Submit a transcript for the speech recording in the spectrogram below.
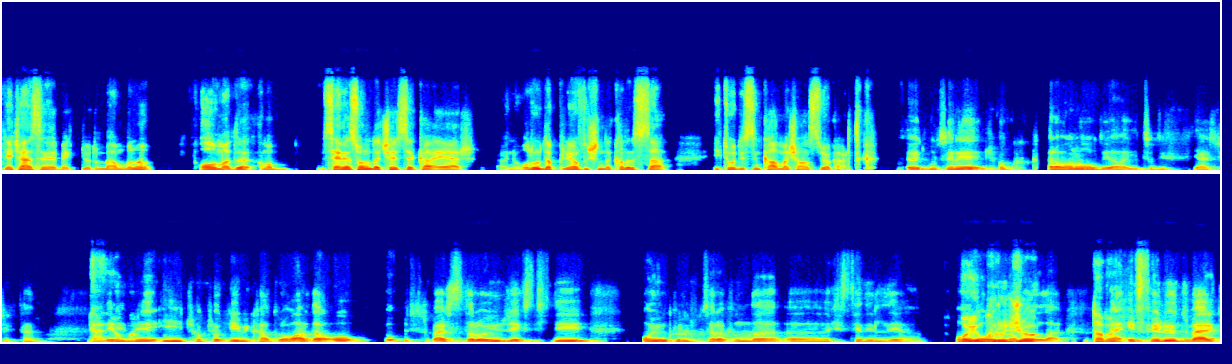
geçen sene bekliyordum ben bunu. Olmadı ama sene sonunda CSK eğer hani olur da playoff dışında kalırsa Itudis'in kalma şansı yok artık. Evet bu sene çok karavan oldu ya Itudis gerçekten. Yani yok. Elinde iyi çok çok iyi bir kadro var da o, o süperstar oyuncu eksikliği oyun kurucu tarafında e, hissedildi ya. Onu Oyun kurucu-. Tamam. Yani Efe Lundberg,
